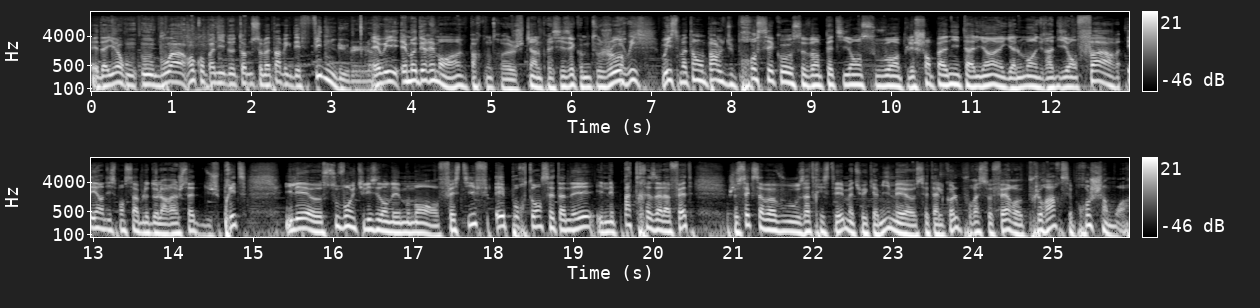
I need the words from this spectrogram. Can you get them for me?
Et d'ailleurs, on, on boit en compagnie de Tom ce matin avec des fines bulles. Et oui, et modérément, hein. par contre, je tiens à le préciser comme toujours. Eh oui. Oui, ce matin, on parle du Prosecco, ce vin pétillant, souvent appelé champagne italien, également ingrédient phare et indispensable de la recette du Spritz. Il est euh, souvent utilisé dans des moments festifs, et pourtant, cette année, il n'est pas très à la fête. Je sais que ça va vous attrister, Mathieu et Camille, mais euh, cet alcool pourrait se faire euh, plus rare ces prochains mois.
